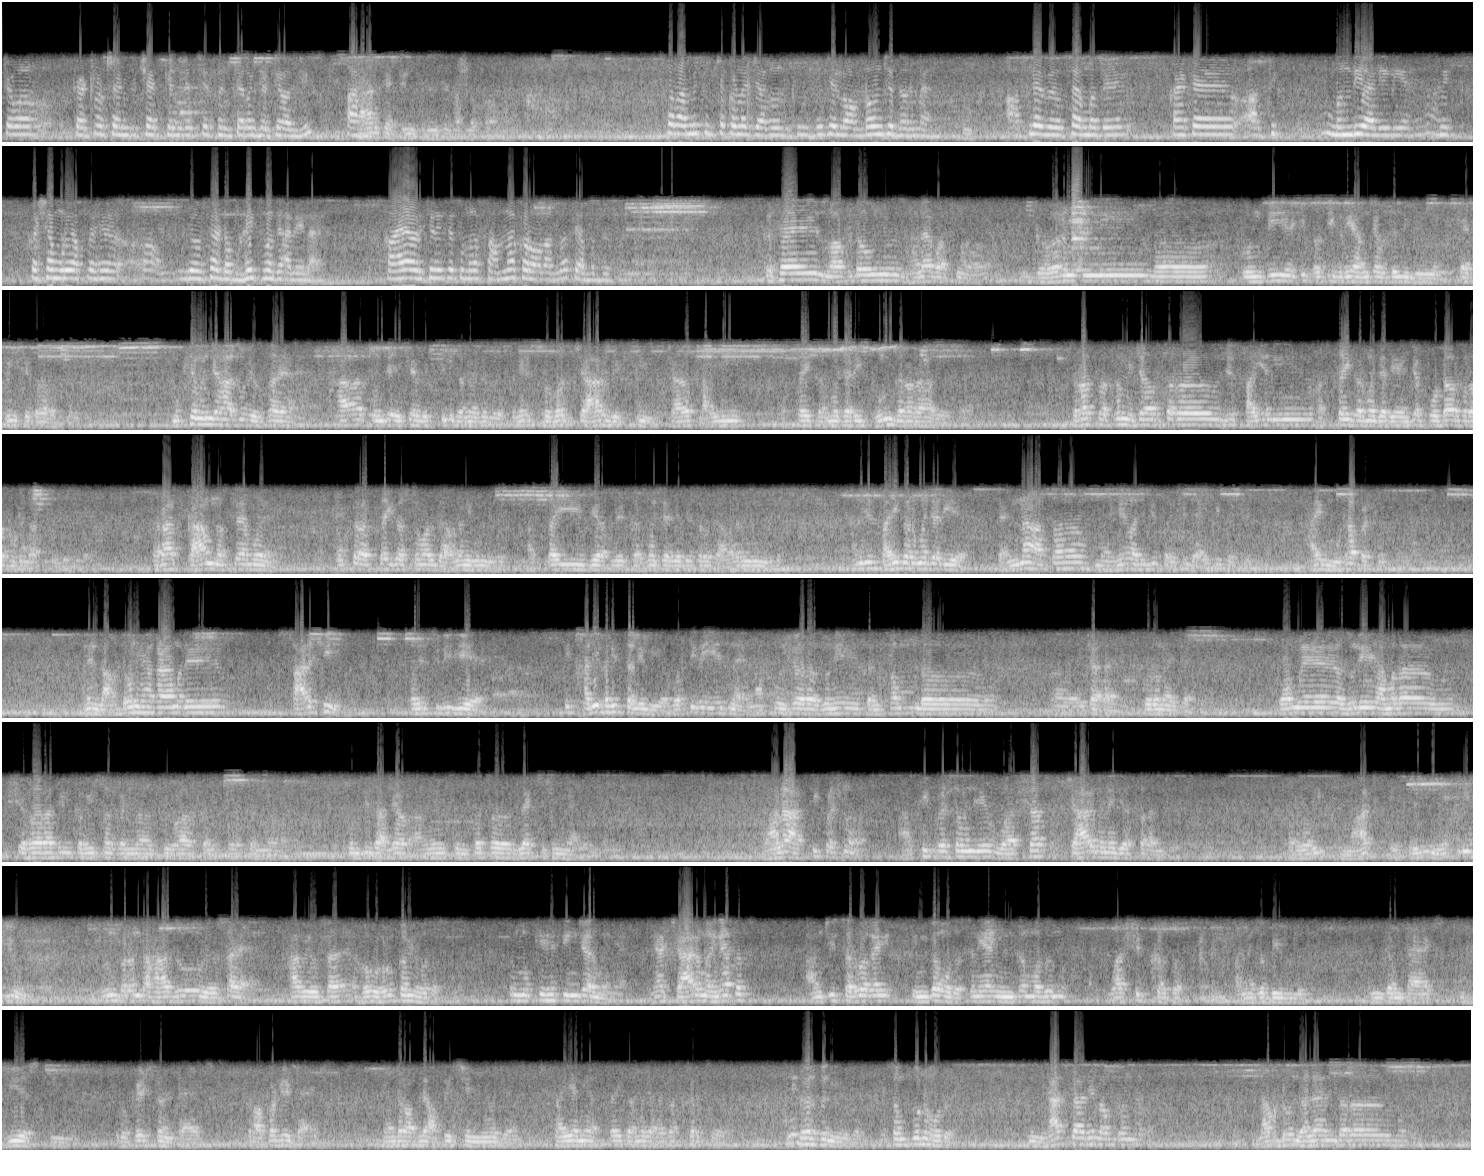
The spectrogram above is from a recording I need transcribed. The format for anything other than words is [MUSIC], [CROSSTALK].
जट्टेवार caterers and recharge केंद्राचे संचालक आहे कॅटरिंग सर्व्हिसेस आपलं फॉर्म सर आम्ही तुमच्याकडनं जाणून घेऊ हे जे लॉकडाऊनच्या दरम्यान आपल्या व्यवसायामध्ये काय काय आर्थिक मंदी आलेली आहे आणि कशामुळे आपलं हे अ, व्यवसाय डबघाईतमध्ये आलेला आहे? काय अडचणीचा तुम्हाला सामना करावा लागला त्याबद्दल सांगा. कसं आहे लॉकडाऊन झाल्यापासून गव्हर्नमेंटनी कोणतीही अशी प्रतिक्रिया आमच्याबद्दल दिली नाही. कॅटरिंग क्षेत्राबद्दल. मुख्य म्हणजे हा जो व्यवसाय आहे हा कोणत्या एका व्यक्तीने करण्याचा व्यवसाय नाही. सोबत चार व्यक्ती चार स्थायी स्थायी कर्मचारी घेऊन करणारा हा व्यवसाय सर्वात प्रथम याच्यावर तर जे स्थायी आणि अस्थायी कर्मचारी यांच्या पोटावर सर्वात मोठी लाभ केलेली आहे कारण आज काम नसल्यामुळे एकतर अस्थायी कस्टमर गावाला निघून गेले. अस्थायी जे आपले कर्मचारी आहेत ते सर्व गावाला निघून गेले. आणि जे स्थायी कर्मचारी आहे त्यांना आता महिनेवारीचे पैसे द्यायचे कसे? हा एक मोठा प्रश्न आणि लॉकडाऊन ह्या काळामध्ये सारशी परिस्थिती जी आहे ती खाली खालीच चाललेली आहे. वरती काही येत नाही. नागपूर शहर अजूनही कन्फर्म्ड याच्यात आहे कोरोना त्यामुळे अजूनही आम्हाला शहरातील कमिशनरकडनं किंवा कलेक्टरकडनं कोणती जागा आणि कोणतंच रिलॅक्सेशन मिळालं नाही. झाला आर्थिक प्रश्न. आर्थिक प्रश्न म्हणजे वर्षात चार महिने जे असतात आमचे फरवरी मार्च एप्रिल मे आणि जून. जूनपर्यंत हा जो व्यवसाय आहे हा व्यवसाय हळूहळू कमी होत असतो. पण मुख्य हे तीन चार महिने आहेत. ह्या चार महिन्यातच आमची सर्व काही इन्कम होत असतं आणि या इन्कममधून वार्षिक खर्च पाण्याचं bill income tax G S T professional tax property tax त्यानंतर आपल्या ऑफिसचे नियोजन स्थायी आणि अस्थायी कर्मचाऱ्याचा खर्च आणि घरचं नियोजन हे संपूर्ण होतं ह्याच काळात हे लॉकडाऊन झालं. लॉकडाऊन झाल्यानंतर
